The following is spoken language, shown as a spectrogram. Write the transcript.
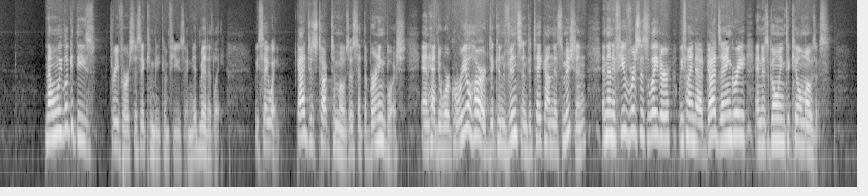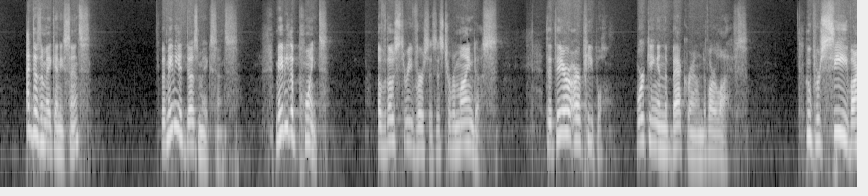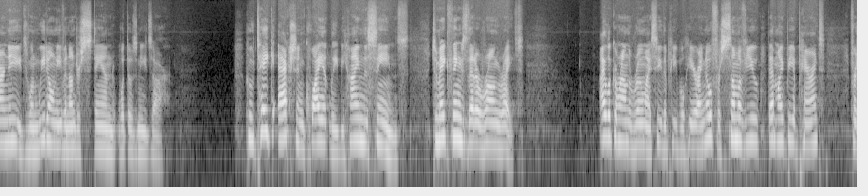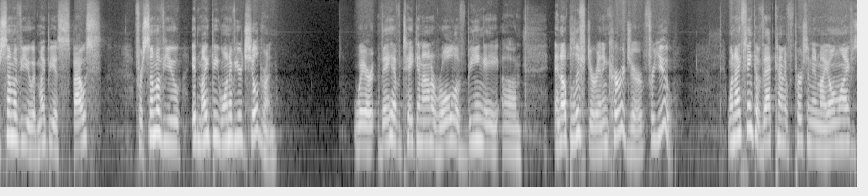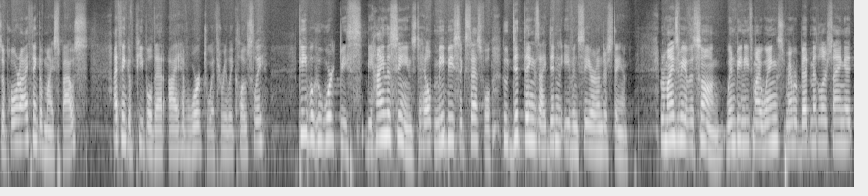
Now, when we look at these three verses, it can be confusing, admittedly. We say, wait, God just talked to Moses at the burning bush and had to work real hard to convince him to take on this mission. And then a few verses later, we find out God's angry and is going to kill Moses. That doesn't make any sense. But maybe it does make sense. Maybe the point of those three verses is to remind us that there are people working in the background of our lives who perceive our needs when we don't even understand what those needs are, who take action quietly behind the scenes to make things that are wrong right. I look around the room, I see the people here. I know for some of you, that might be a parent for some of you, it might be a spouse. For some of you, it might be one of your children where they have taken on a role of being a, um, an uplifter and encourager for you. When I think of that kind of person in my own life, Zipporah, I think of my spouse. I think of people that I have worked with really closely people who worked be- behind the scenes to help me be successful, who did things I didn't even see or understand. Reminds me of the song, Wind Beneath My Wings. Remember Bette Midler sang it?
